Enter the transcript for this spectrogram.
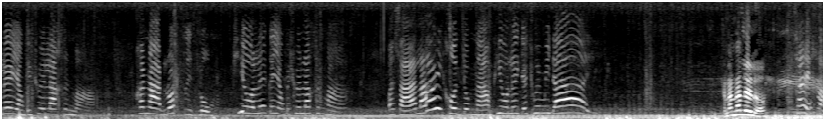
เล่ยังไปช่วยลากขึ้นมา ขนาดรถติดลมพี่โอเล่ก็ยังไปช่วยลากขึ้นมา ภาษาไรคนจมน้ำพี่โอเล่จะช่วยไม่ได้ ขนาดนั้นเลยเหรอ ใช่ค่ะ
